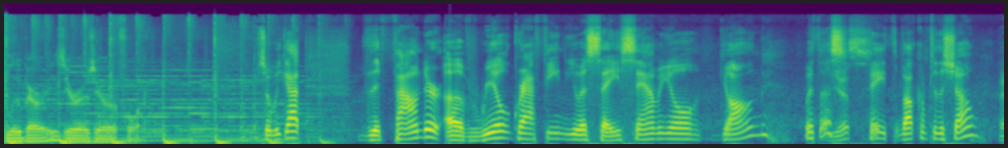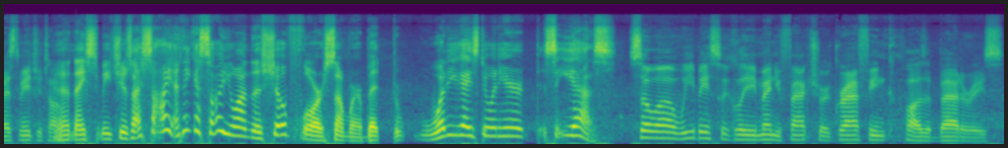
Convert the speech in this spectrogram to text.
Blubrry004. So we got the founder of Real Graphene USA, Samuel Gong, with us. Yes. Hey, welcome to the show. Nice to meet you, Tom. Uh, nice to meet you. I saw. I think I saw you on the show floor somewhere. But what are you guys doing here at CES? so uh, we basically manufacture graphene composite batteries.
